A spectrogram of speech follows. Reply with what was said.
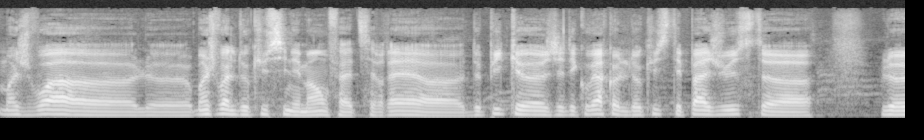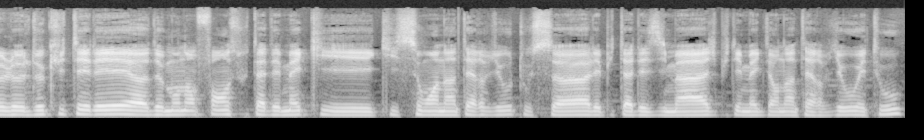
Moi je vois le, moi je vois le docu cinéma en fait. C'est vrai. depuis que j'ai découvert que le docu c'était pas juste le, le docu télé euh, de mon enfance où t'as des mecs qui, qui sont en interview tout seuls et puis t'as des images puis des mecs en interview et tout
